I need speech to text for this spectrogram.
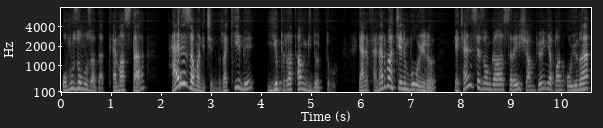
omuz omuza da temasta her zaman için rakibi yıpratan bir dörtlü bu. Yani Fenerbahçe'nin bu oyunu geçen sezon Galatasaray'ı şampiyon yapan oyuna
